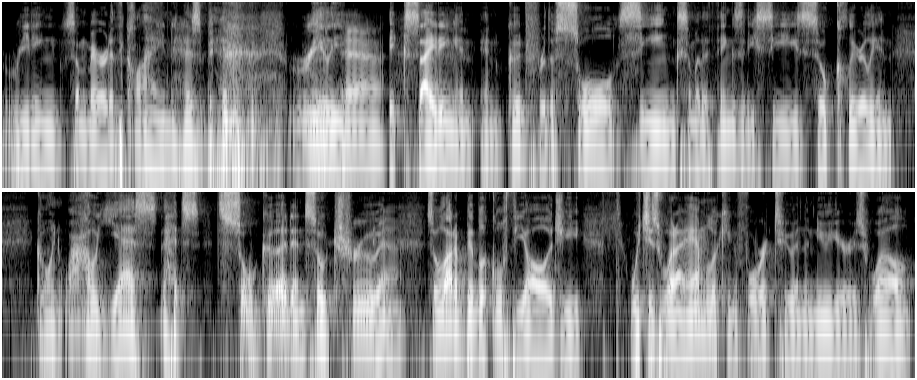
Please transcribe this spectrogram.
reading some Meredith Kline has been really Yeah. exciting and, and good for the soul, seeing some of the things that he sees so clearly and going, wow, yes, that's so good and so true. Yeah. And so a lot of biblical theology, which is what I am looking forward to in the new year as well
